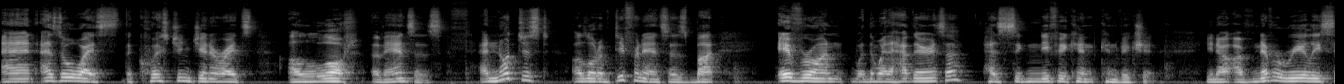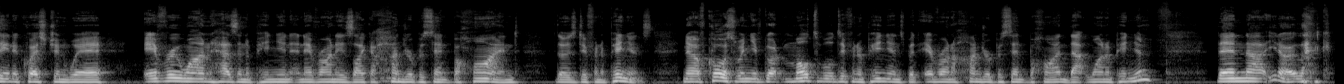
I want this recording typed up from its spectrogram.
And as always, the question generates a lot of answers. And not just a lot of different answers, but everyone, when they have their answer, has significant conviction. You know, I've never really seen a question where everyone has an opinion and everyone is like 100% behind those different opinions. Now, of course, when you've got multiple different opinions, but everyone 100% behind that one opinion, then, uh, you know, like,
